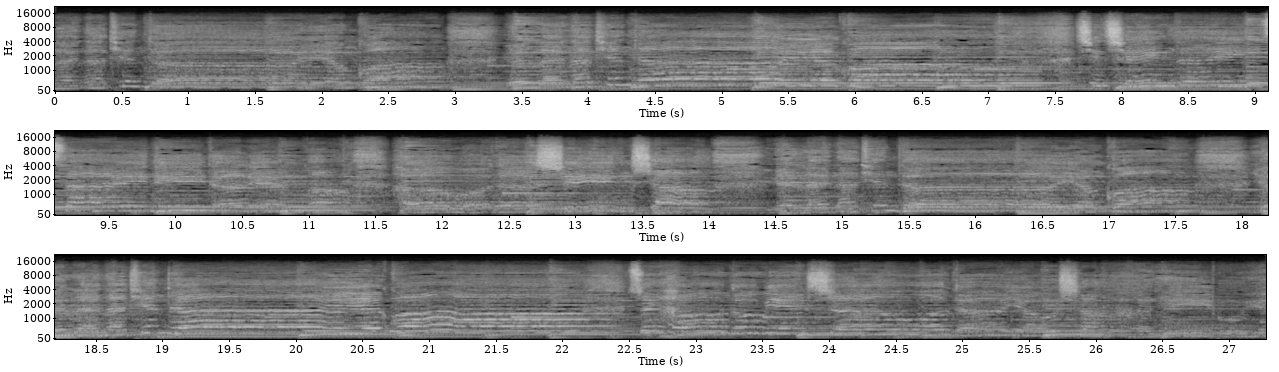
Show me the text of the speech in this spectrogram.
来那天的阳光原来那天的月光轻轻地印在你的脸庞和我的心上原来那天的天的月光，最后都变成我的忧伤和你不愿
